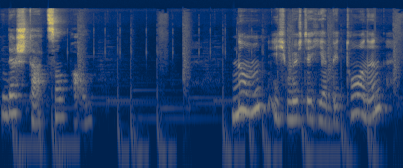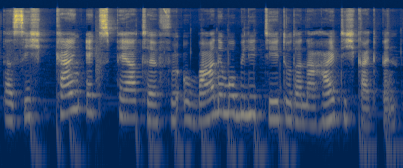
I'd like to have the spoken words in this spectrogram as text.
in der Stadt São Paulo. Nun, ich möchte hier betonen, dass ich kein Experte für urbane Mobilität oder Nachhaltigkeit bin.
